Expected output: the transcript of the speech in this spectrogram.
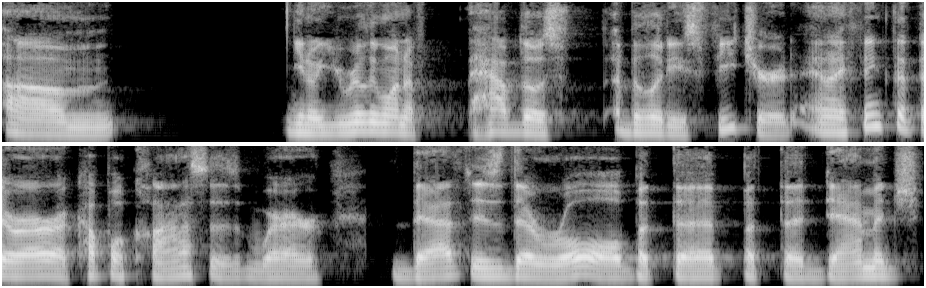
um, you know, you really want to have those abilities featured. And I think that there are a couple classes where that is their role, but the but the damage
